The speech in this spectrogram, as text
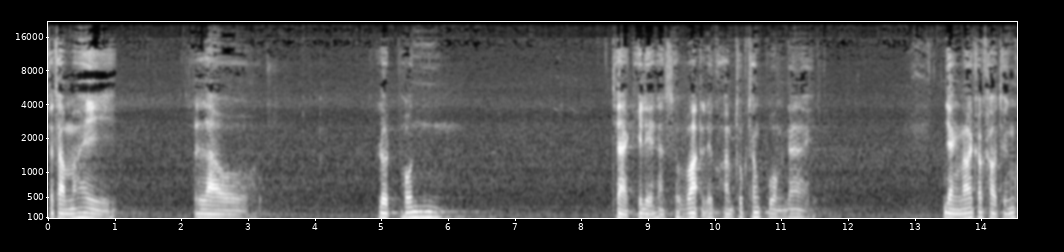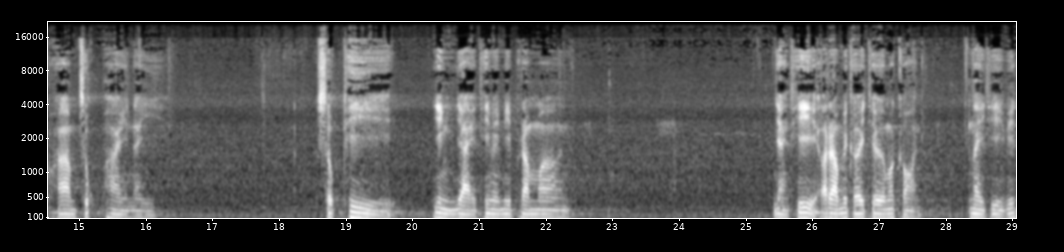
จะทำให้เราหลุดพ้น จากกิเลสอาสวะหรือความทุกข์ทั้งปวงได้ อย่างน้อยก็เข้าถึงความสุขภายใน สุขที่ยิ่งใหญ่ที่ไม่มีประมาณ อย่างที่เราไม่เคยเจอมาก่อนในชีวิต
